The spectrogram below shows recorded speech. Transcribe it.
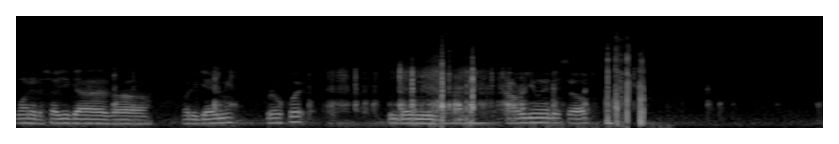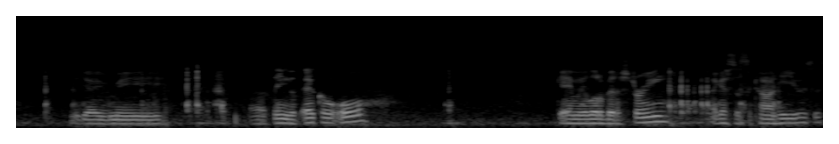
wanted to show you guys uh, what he gave me real quick. He gave me the power unit itself. He gave me a thing of Echo oil. Gave me a little bit of string. I guess it's the kind he uses.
